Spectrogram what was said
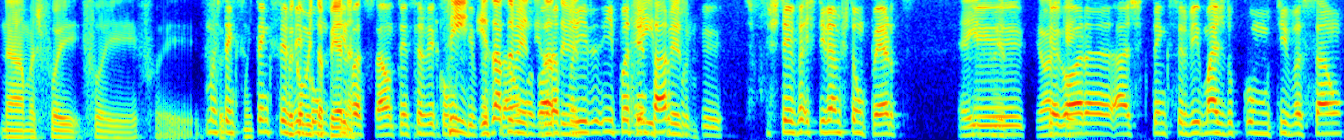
Não, mas foi. foi, foi mas foi tem, que, muito, tem que servir com motivação, tem que servir com Sim, motivação exatamente, agora exatamente. para ir, ir para tentar, é porque esteve, estivemos tão perto é isso que, mesmo. que agora que é... acho que tem que servir mais do que como motivação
